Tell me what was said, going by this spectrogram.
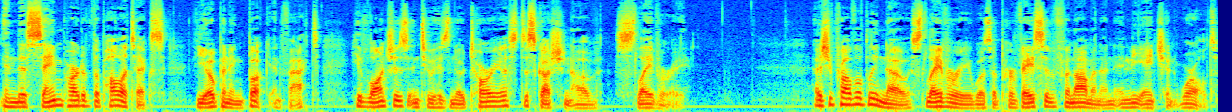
In this same part of the Politics, the opening book, in fact, he launches into his notorious discussion of slavery. As you probably know, slavery was a pervasive phenomenon in the ancient world.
